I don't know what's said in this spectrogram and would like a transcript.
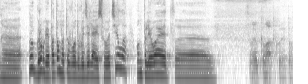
э, ну, грубо говоря, потом эту воду, выделяя из своего тела, он поливает э, свою кладку эту.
